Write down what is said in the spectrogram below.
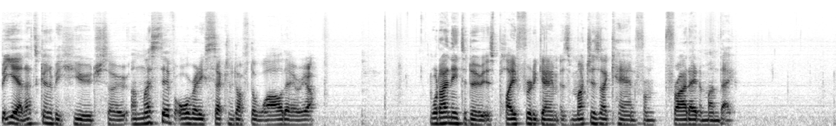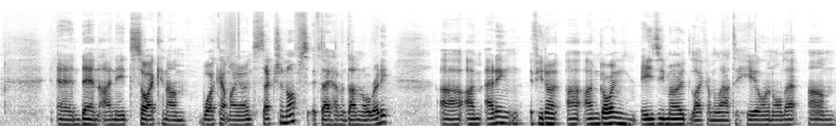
but yeah, that's going to be huge. So unless they've already sectioned off the wild area, what I need to do is play through the game as much as I can from Friday to Monday. And then I need so I can um work out my own section offs if they haven't done it already. Uh, I'm adding if you don't uh, I'm going easy mode like I'm allowed to heal and all that. Um,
